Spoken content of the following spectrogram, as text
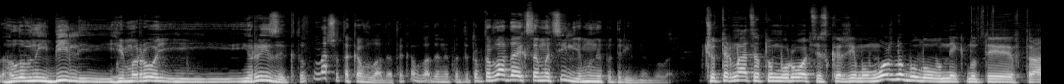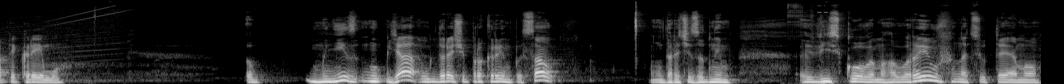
головний біль, і геморой і, і ризик, то наша така влада? Така влада не потрібна. Тобто влада як самоціль йому не потрібна була. В 2014 році, скажімо, можна було уникнути втрати Криму? Мені ну, я, до речі, про Крим писав. До речі, з одним військовим говорив на цю тему,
